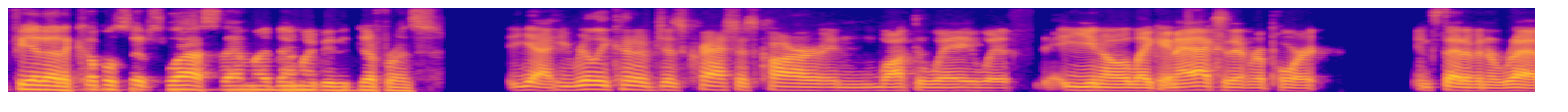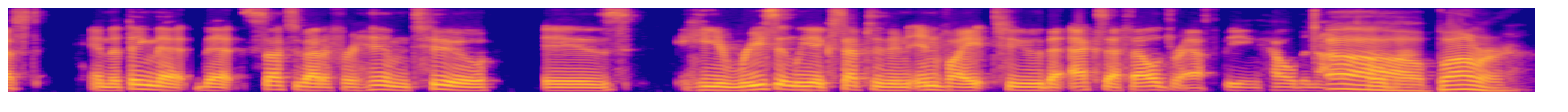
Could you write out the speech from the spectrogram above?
if he had had a couple sips less, that might that might be the difference. yeah, he really could have just crashed his car and walked away with you know like an accident report instead of an arrest. And the thing that that sucks about it for him too is he recently accepted an invite to the XFL draft being held in oh, October. Oh, bummer.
